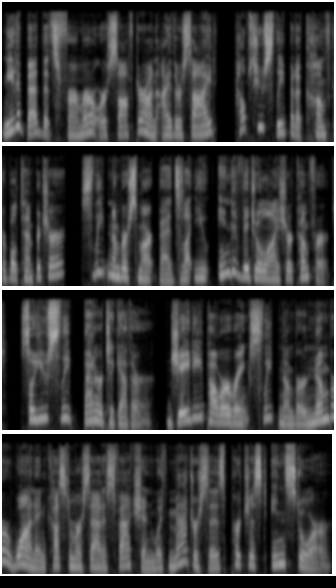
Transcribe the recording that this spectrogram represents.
Need a bed that's firmer or softer on either side? Helps you sleep at a comfortable temperature? Sleep Number smart beds let you individualize your comfort so you sleep better together. JD Power ranks Sleep Number number 1 in customer satisfaction with mattresses purchased in-store.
